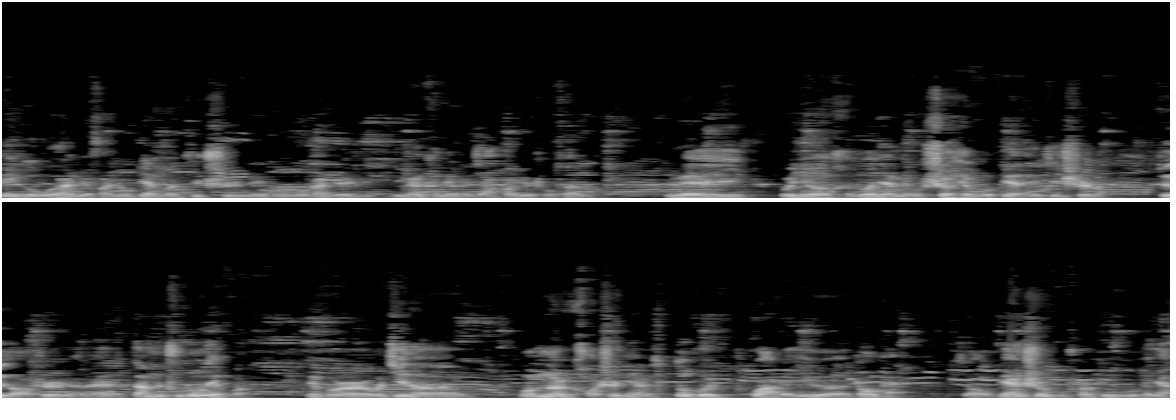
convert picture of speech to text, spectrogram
这个我感觉，反正便当鸡翅那种，我感觉里面肯定是加化学成分了，因为我已经很多年没有涉猎过变态鸡翅了。最早是原来咱们初中那会儿，那会儿我记得我们那儿考试店都会挂着一个招牌，叫连吃五串给五十块钱。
